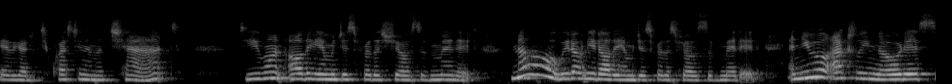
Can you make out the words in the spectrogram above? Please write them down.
Okay, we got a question in the chat. Do you want all the images for the show submitted? No, we don't need all the images for the show submitted. And you will actually notice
